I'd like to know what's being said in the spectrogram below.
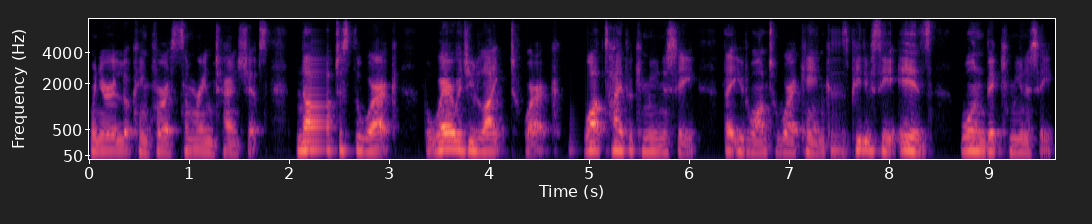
when you're looking for summer internships, not just the work, but where would you like to work? What type of community that you'd want to work in? Because PwC is one big community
